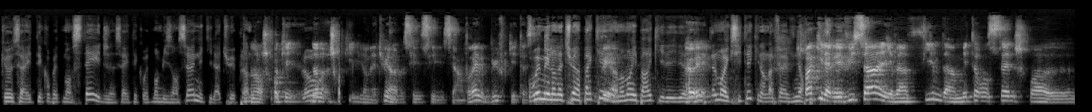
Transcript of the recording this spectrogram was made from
que ça a été complètement stage, ça a été complètement mis en scène et qu'il a tué plein de Non, je crois qu'il buffalo. non, je crois qu'il en a tué un. C'est- un vrai buffle qui est assez. Oui, mais il en a tué un paquet. coupé. À un moment, il paraît qu'il il Ah ouais. tellement excité qu'il en a fait Je venir. crois qu'il avait vu ça. Il y avait un film d'un metteur en scène, je crois, euh,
